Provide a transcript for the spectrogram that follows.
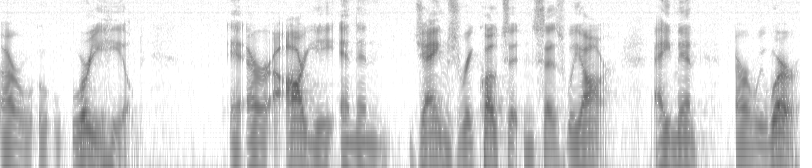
or were ye healed? Or are ye? And then James requotes it and says, We are. Amen. Or we were.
